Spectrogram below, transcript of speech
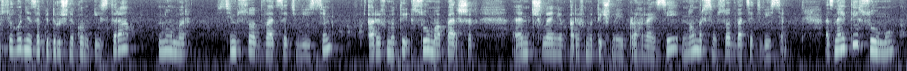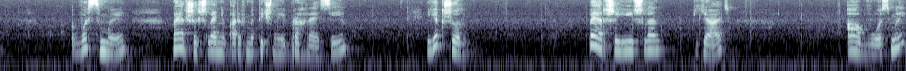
сьогодні за підручником Істера номер 728 арифмети... сума перших n членів арифметичної прогресії номер 728. Знайти суму восьми перших членів арифметичної прогресії, якщо перший її член 5, а восьмий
